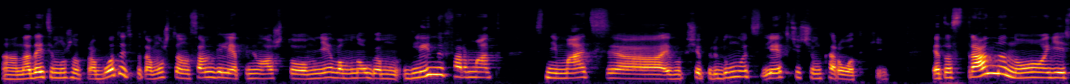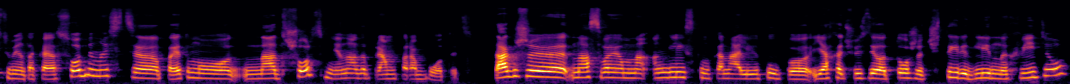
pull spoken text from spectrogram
а, над этим нужно поработать, потому что на самом деле я поняла, что мне во многом длинный формат снимать а, и вообще придумывать легче, чем короткий. Это странно, но есть у меня такая особенность, а, поэтому над шортс мне надо прям поработать. Также на своем на английском канале YouTube я хочу сделать тоже 4 длинных видео,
